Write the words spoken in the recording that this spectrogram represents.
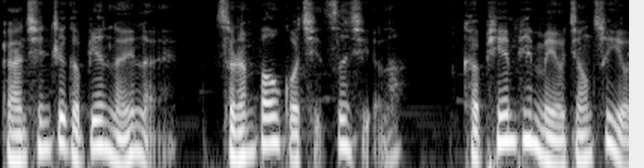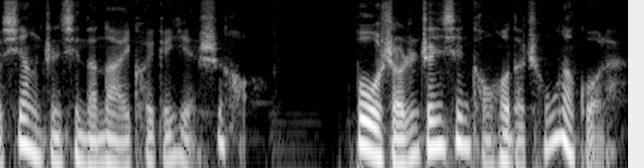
感情这个边磊磊虽然包裹起自己了，可偏偏没有将最有象征性的那一块给掩饰好。不少人争先恐后的冲了过来。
